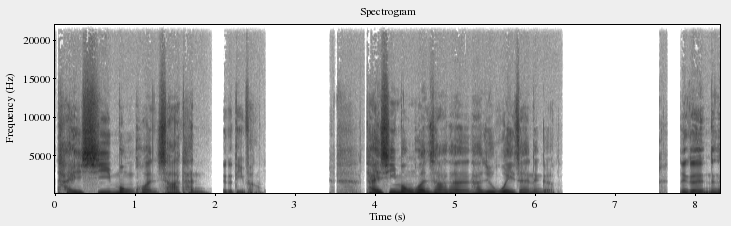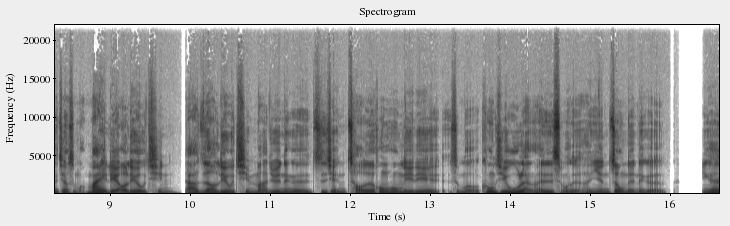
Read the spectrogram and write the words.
台西梦幻沙滩这个地方。台西梦幻沙滩，它就位在那个。那个那个叫什么麦寮六轻，大家知道六轻吗？就是那个之前吵得轰轰烈烈，什么空气污染还是什么的很严重的那个，应该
